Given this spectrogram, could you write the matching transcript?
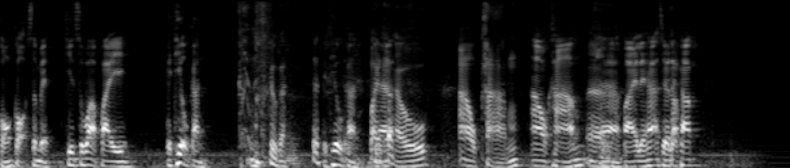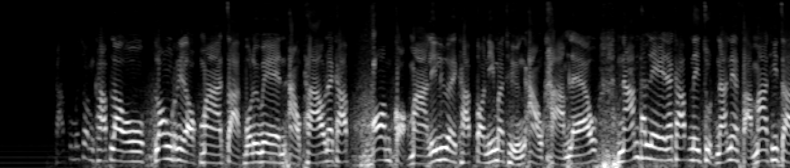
ของเกาะเสม็ดคิดซะว่าไปไปเที่ยวกันเที่ยวกันไปเที่ยวกันไปนะฮะแถวอ่าวขามอ่าวขามอ่าอ่าไปเลยฮะเชิญนะครับ คุณผู้ชมครับเราล่องเรือออกมาจากบริเวณอ่าวพร้าวนะครับ อ้อมเกาะมาเรื่อยๆครับตอนนี้มาถึงอ่าวขามแล้ว น้ำทะเลนะครับในจุดนั้นเนี่ยสามารถที่จะ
